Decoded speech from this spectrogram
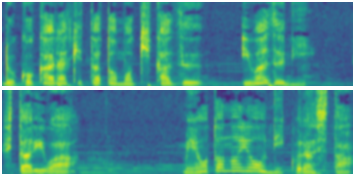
どこから来たとも聞かず言わずに二人は夫婦のように暮らした。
